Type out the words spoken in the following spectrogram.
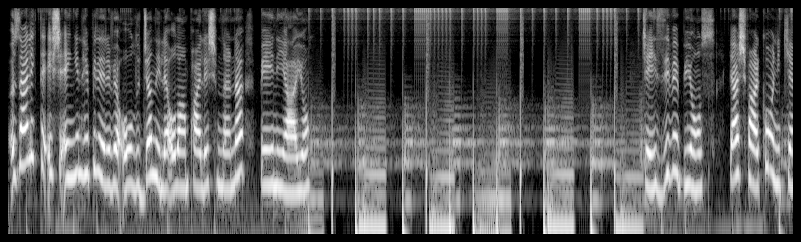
özellikle eşi Engin Hepileri ve oğlu Can ile olan paylaşımlarına beğeni yağıyor. Jay-Z ve Beyoncé. Yaş farkı 12.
